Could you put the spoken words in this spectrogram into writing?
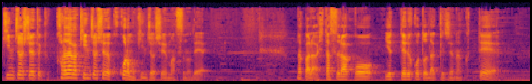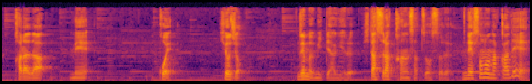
緊張してると体が緊張してると心も緊張してますのでだからひたすらこう言ってることだけじゃなくて体目声表情全部見てあげる。ひたすら観察をする。でその中で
